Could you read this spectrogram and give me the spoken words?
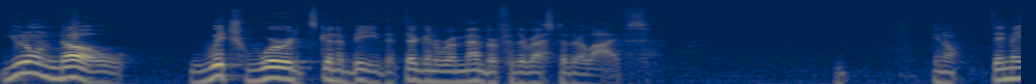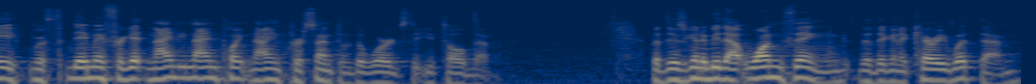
you don't know which word it's going to be that they're going to remember for the rest of their lives. You know, they may they may forget 99.9% of the words that you told them. But there's going to be that one thing that they're going to carry with them.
